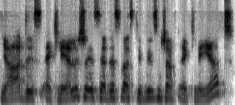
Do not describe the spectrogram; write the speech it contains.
Ja, das Erklärliche ist ja das, was die Wissenschaft erklärt.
